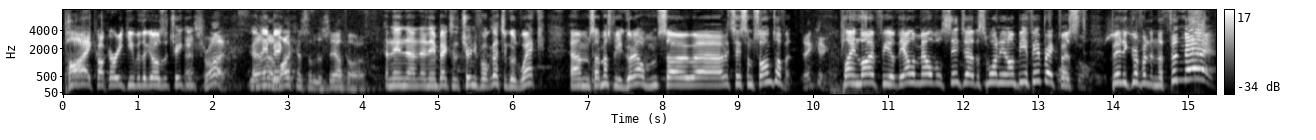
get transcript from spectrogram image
Pai, Kokariki with the girls at Cheeky. That's right. And No, then they back- like us in the South Island. And then, uh, and then back to the Tuning Fork. That's a good whack. Um, so it must be a good album. So uh, let's hear some songs off it. Thank you. Playing live for you at the Alan Melville Centre this morning on BFM Breakfast. Bernie Griffen and the Thin Men.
